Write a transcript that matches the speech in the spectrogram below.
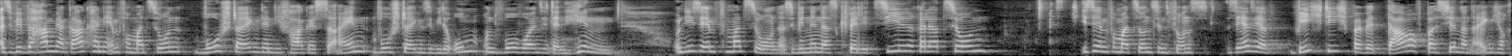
also wir haben ja gar keine Informationen, wo steigen denn die Fahrgäste ein, wo steigen sie wieder um und wo wollen sie denn hin. Und diese Informationen, also wir nennen das Quelle-Ziel-Relation, diese Informationen sind für uns sehr, sehr wichtig, weil wir darauf basieren dann eigentlich auch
